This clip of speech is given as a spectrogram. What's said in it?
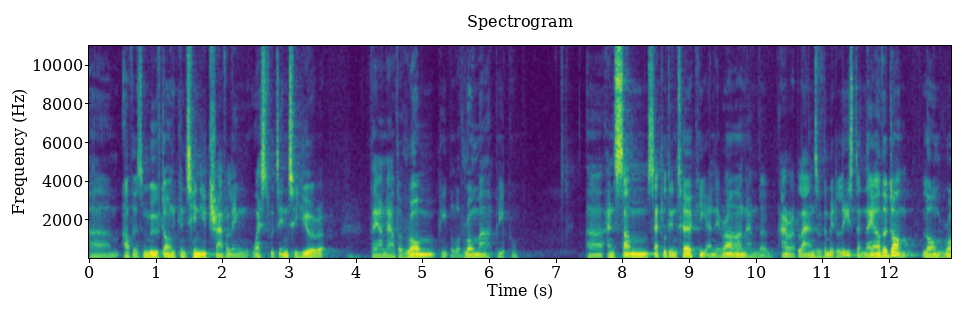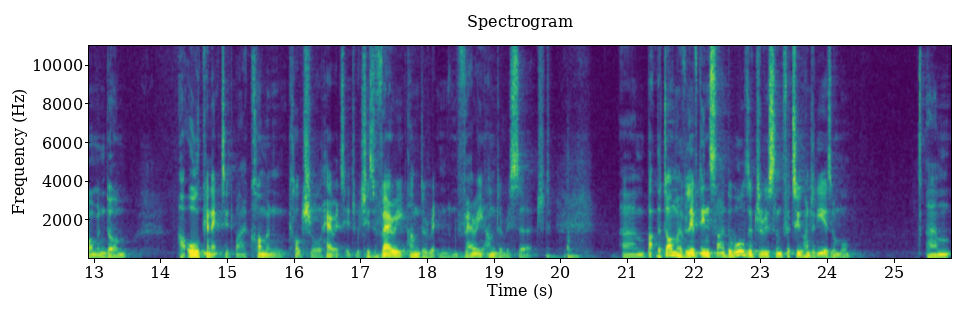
Um, others moved on, continued traveling westwards into Europe. They are now the Rom people, or Roma people. Uh, and some settled in Turkey and Iran and the Arab lands of the Middle East, and they are the Dom, Lom, Rom, and Dom are all connected by a common cultural heritage, which is very underwritten and very under researched. Um, but the Dom have lived inside the walls of Jerusalem for 200 years or more. Um,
